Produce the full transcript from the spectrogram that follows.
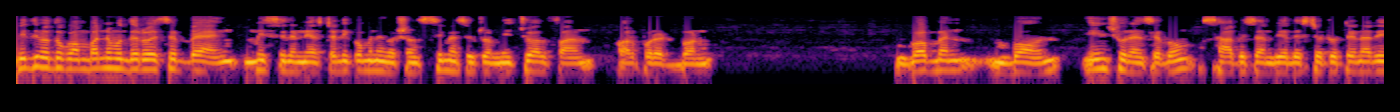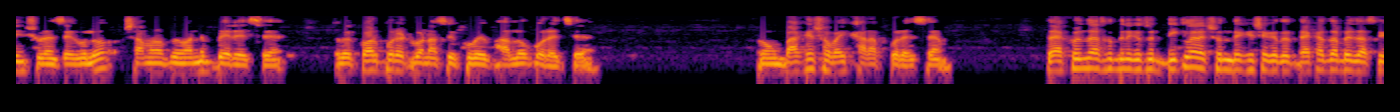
বিধিগত কোম্পানির মধ্যে রয়েছে bank miscellaneous telecommunication cement sector mutual fund corporate bond government bond insurance এবং সার্ভিস অ্যান্ড রিয়েল এস্টেট ও টেনারি ইন্স্যুরেন্স এগুলো সামান্য পরিমাণে বেড়েছে। তবে কর্পোরেট বন্ড আজকে খুবই ভালো করেছে এবং বাকি সবাই খারাপ করেছে। তো এখন আজকের দিনে কিছু ডিক্লারেশন দেখে, সেক্ষেত্রে দেখা যাবে যে আজকে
